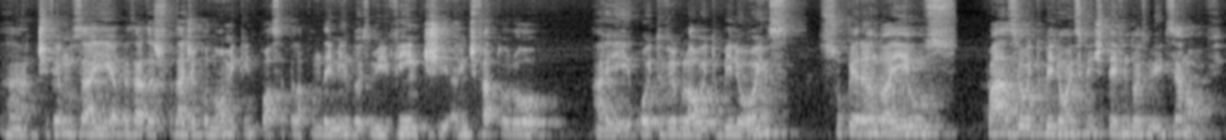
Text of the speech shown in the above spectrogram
Uh, tivemos aí, apesar da dificuldade econômica imposta pela pandemia em 2020, a gente faturou aí 8,8 bilhões, superando aí os quase 8 bilhões que a gente teve em 2019.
